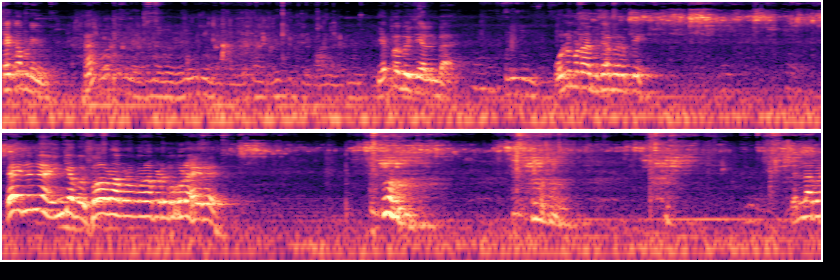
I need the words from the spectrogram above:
செக்கப் பண்ணிக்கணும்? எப்ப போய் எழும்ப ஒண்ணு மணி நேரம் பேசாம இருப்பி ஏய் நின்ன இங்க போ, சோபரா போட போறா படுக்க போறா இரு. எல்லாமே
